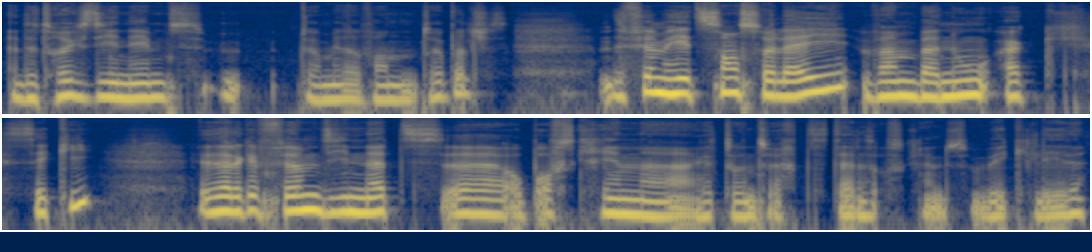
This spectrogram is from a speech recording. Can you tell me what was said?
En de drugs die je neemt door middel van druppeltjes. De film heet Sans Soleil van Banu Akseki is eigenlijk een film die net uh, op offscreen uh, getoond werd, tijdens offscreen, dus een week geleden.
